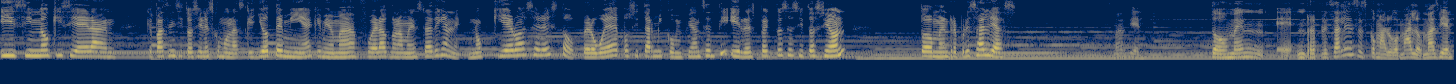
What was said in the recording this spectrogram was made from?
Y si no quisieran que pasen situaciones como las que yo temía, que mi mamá fuera con la maestra, díganle, no quiero hacer esto, pero voy a depositar mi confianza en ti y respecto a esa situación, tomen represalias. Más bien, tomen eh, represalias es como algo malo, más bien,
